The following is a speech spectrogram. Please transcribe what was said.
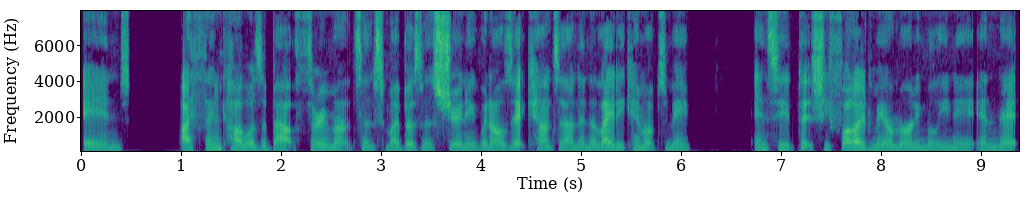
And I think I was about three months into my business journey when I was at Countdown, and a lady came up to me and said that she followed me on Māori Millionaire and that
